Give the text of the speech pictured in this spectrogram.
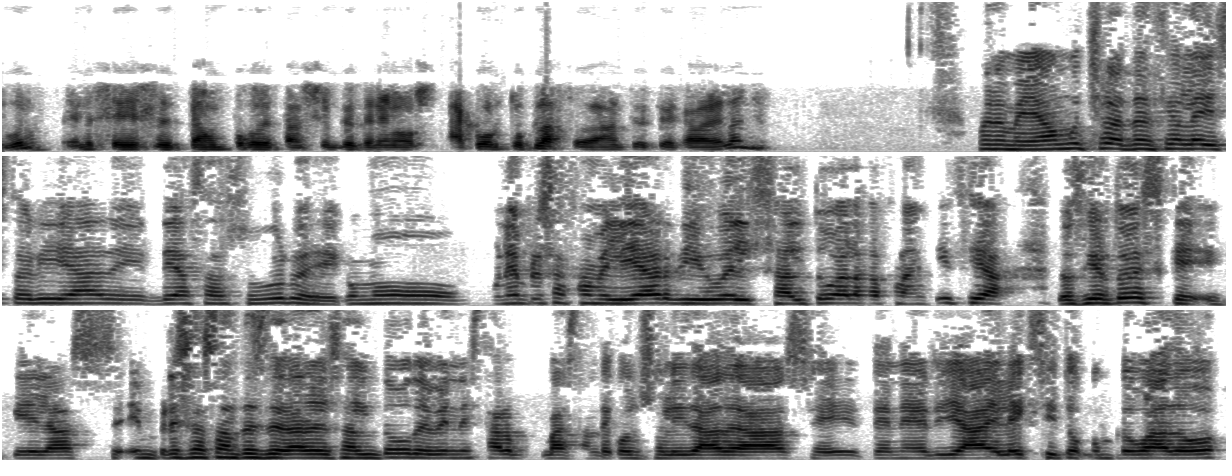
bueno, en ese está un poco de expansión que tenemos a corto plazo antes de acabar el año. Bueno, me llama mucho la atención la historia de, Asasur, de cómo una empresa familiar dio el salto a la franquicia. Lo cierto es que, las empresas antes de dar el salto deben estar bastante consolidadas, eh, tener ya el éxito comprobado.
